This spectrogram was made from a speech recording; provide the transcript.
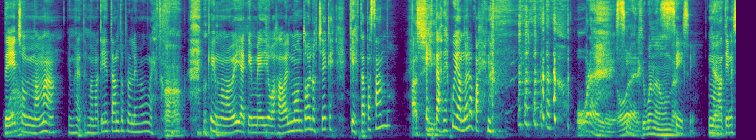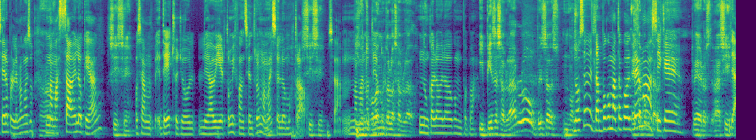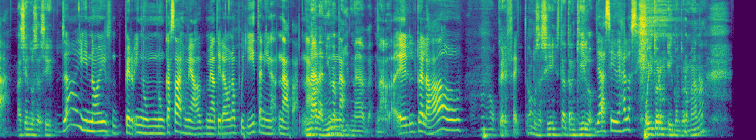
De Wow. hecho, mi mamá, imagínate, mi mamá tiene tanto problema con esto, Ajá. que mi mamá veía que medio bajaba el monto de los cheques. ¿Qué está pasando? Ah, sí. Estás descuidando la página. Órale, órale, qué buena onda. Sí, sí. Mi Ya. mamá tiene cero problema con eso. Mi mamá sabe lo que hago. Sí, sí. O sea, de hecho, yo le he abierto mi fan centro a mi mamá y se lo he mostrado. Sí, sí. O sea, mi ¿Y mamá con no tu papá nunca lo has hablado? Nunca lo he hablado con mi papá. ¿Y piensas hablarlo o piensas.? No, No sé, él tampoco me ha tocado el Él tema, te así que Pero así. Ya. Haciéndose así. ya, y no, y, pero, y nu- nunca sabes, me ha, me ha tirado una pullita ni na- nada, nada. Nada, ni una. na- pi- Nada. Nada, él relajado. Ah, ok. Perfecto. No, pues así, está tranquilo. Ya, sí, déjalo así. Oye, ¿y, tu herm- ¿y con tu hermana?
